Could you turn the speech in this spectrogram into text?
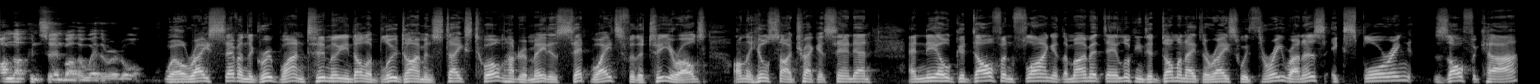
I'm not concerned by the weather at all. Well, race seven, the Group One $2 million Blue Diamond Stakes, 1,200 metres, set weights for the two year olds on the hillside track at Sandown. And Neil Godolphin flying at the moment. They're looking to dominate the race with three runners Exploring, Zulfikar,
